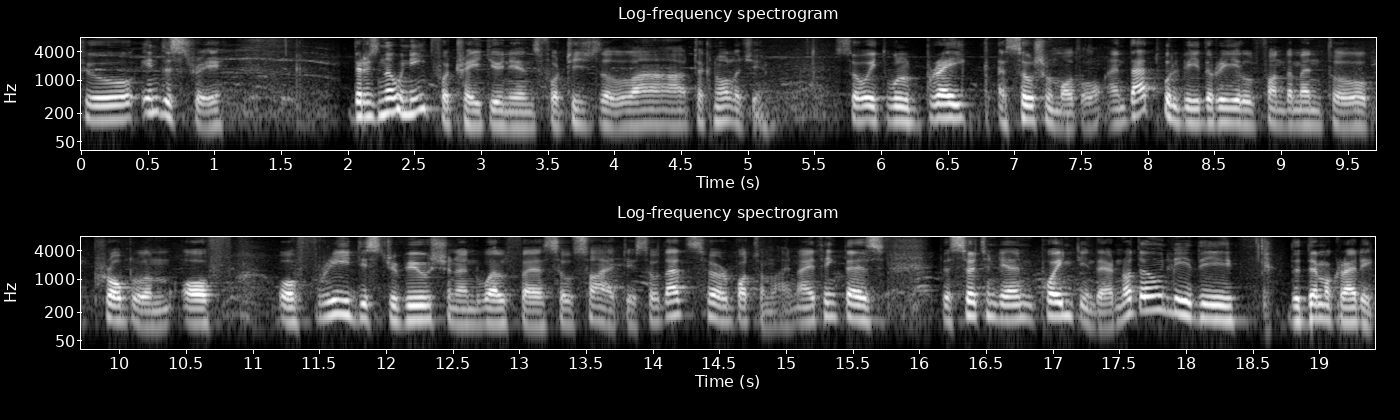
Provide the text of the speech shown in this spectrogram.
to industry. There is no need for trade unions for digital uh, technology. So it will break a social model, and that will be the real fundamental problem of of redistribution and welfare society. So that's her bottom line. I think there's there's certainly a point in there. Not only the the democratic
